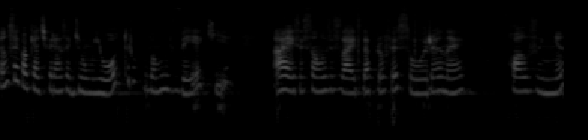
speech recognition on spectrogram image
Eu não sei qual é a diferença de um e outro. Vamos ver aqui. Ah, esses são os slides da professora, né? Rosinha.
